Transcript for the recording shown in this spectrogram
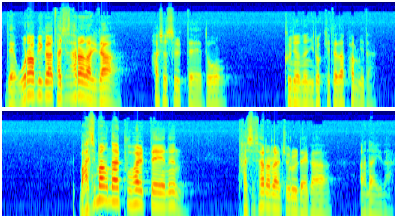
내 오라비가 다시 살아나리라 하셨을 때에도 그녀는 이렇게 대답합니다. 마지막 날 부활 때에는 다시 살아날 줄을 내가 아나이다.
